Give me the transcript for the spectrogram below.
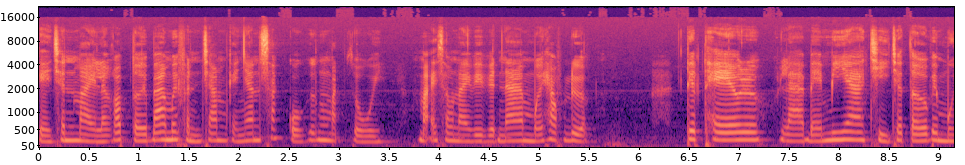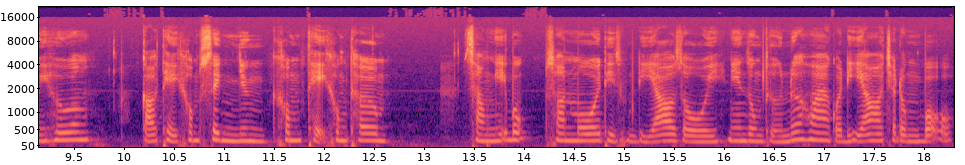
Kẻ chân mày là góp tới 30% cái nhan sắc của gương mặt rồi. Mãi sau này về Việt Nam mới học được. Tiếp theo là bé Mia chỉ cho tớ về mùi hương. Có thể không xinh nhưng không thể không thơm. Xong nghĩ bụng, son môi thì dùng Dior rồi Nên dùng thử nước hoa của Dior cho đồng bộ.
